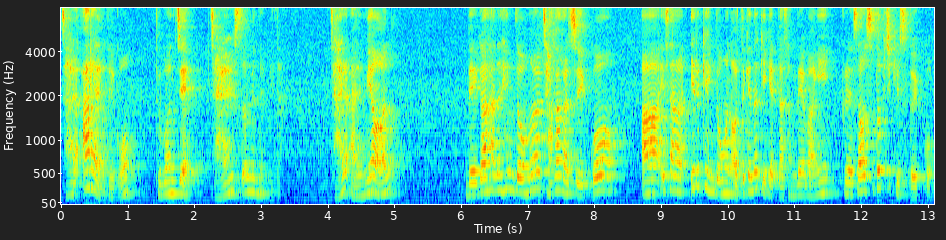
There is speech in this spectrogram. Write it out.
잘 알아야 되고 두 번째 잘 쓰면 됩니다. 잘 알면 내가 하는 행동을 자각할 수 있고 아, 이 사람 이렇게 행동은 어떻게 느끼겠다, 상대방이. 그래서 스톱시킬 수도 있고,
